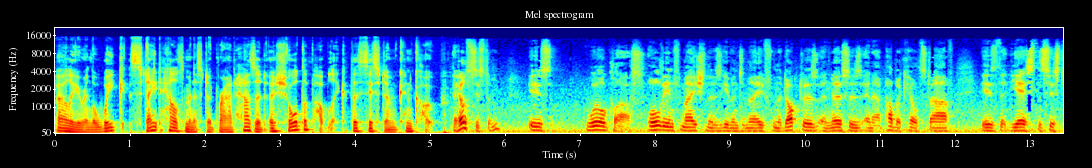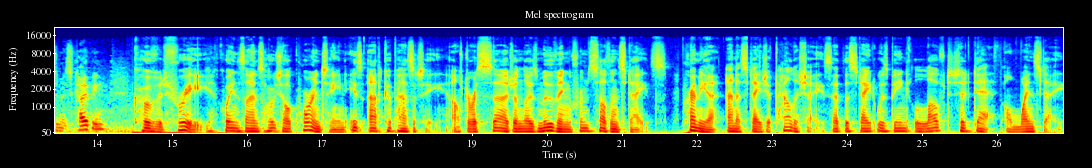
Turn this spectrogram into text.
Earlier in the week, State Health Minister Brad Hazzard assured the public the system can cope. The health system is world class. All the information that is given to me from the doctors and nurses and our public health staff is that yes, the system is coping. COVID free, Queensland's hotel quarantine is at capacity after a surge on those moving from southern states. Premier Annastacia Palaszczuk said the state was being loved to death on Wednesday,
